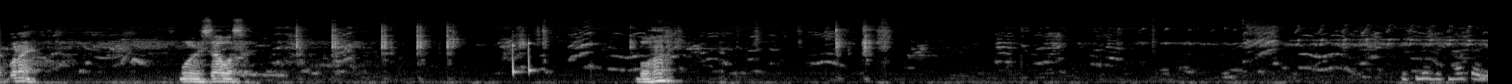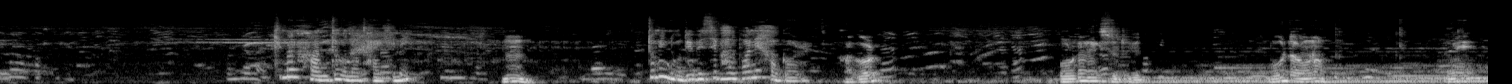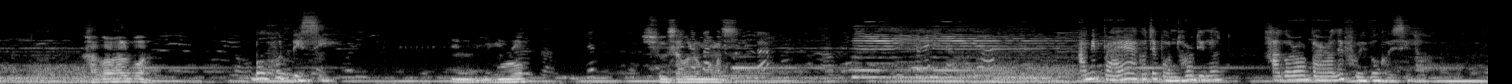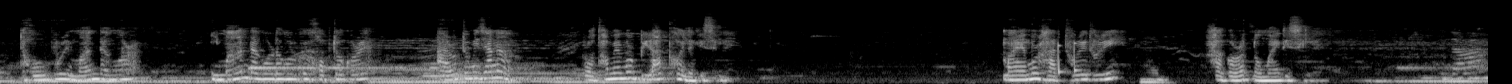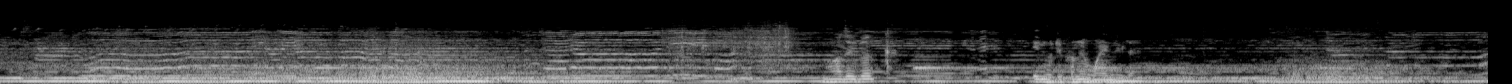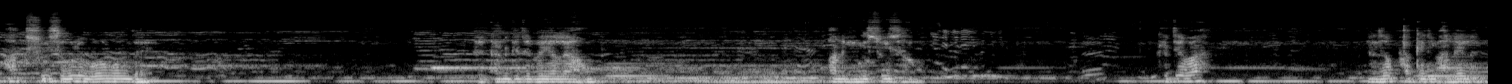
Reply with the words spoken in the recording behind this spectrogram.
একো নাই। মোৰ হিচাপ আছে। বহা। কিমান শান্ত ন ঠাইখিনি। তুমি নদী বেছি ভাল পোৱা নে সাগৰ? সাগৰ? সৰুতে দেখিছোঁ টিভিত। বহুত ডাঙৰ ন? তুমি সাগৰ ভাল পোৱা? বহুত বেছি। মোৰো। চুই চাবলৈ মন আছে। আমি প্ৰায়ে আগতে বন্ধৰ দিনত সাগৰৰ পাৰলৈ ফুৰিব গৈছিলোঁ। ঢৌবোৰ ইমান ডাঙৰ ইমান ডাঙৰ ডাঙৰকৈ শব্দ কৰে। আৰু তুমি জানা প্ৰথমে মোৰ বিৰাট ভয় লাগিছিলে। মায়ে মোৰ হাত ধৰি ধৰি সাগৰত নমাই দিছিলে। মা দেউতাক এই নদীখনে মাৰি নিলে। আগ চুই চাবলৈ বৰ মন যায়। সেইকাৰণে কেতিয়াবা ইয়ালৈ আহোঁ। পানীখিনি চুই চাওঁ। কেতিয়াবা নিজৰ ফাকেদি ভালেই লাগে।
